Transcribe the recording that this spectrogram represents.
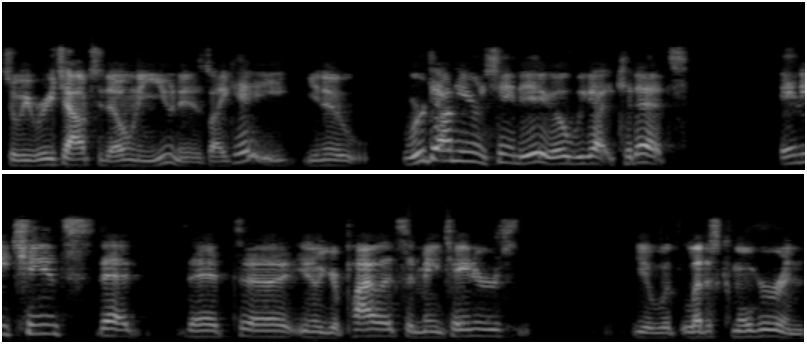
so we reach out to the owning unit. It's like, hey, you know, we're down here in San Diego, we got cadets any chance that that uh, you know your pilots and maintainers you know, would let us come over and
